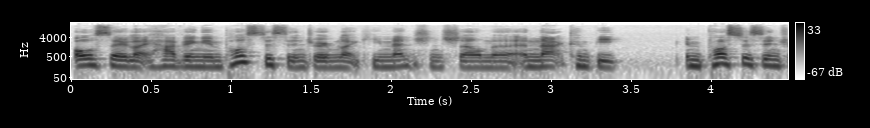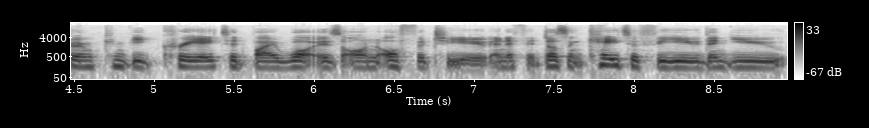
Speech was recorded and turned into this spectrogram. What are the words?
also like having imposter syndrome, like you mentioned, Shelma, and that can be imposter syndrome can be created by what is on offer to you. And if it doesn't cater for you, then you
